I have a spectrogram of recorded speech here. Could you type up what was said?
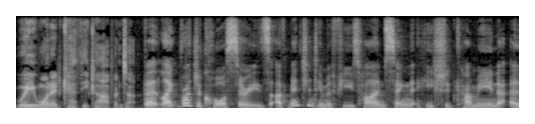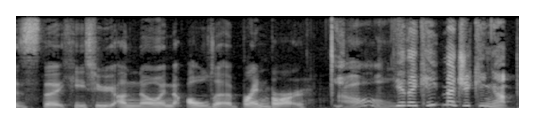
We wanted Kathy Carpenter. But like Roger Corser is, I've mentioned him a few times, saying that he should come in as the hitherto unknown older Brenbro. oh Yeah, they keep magicking up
